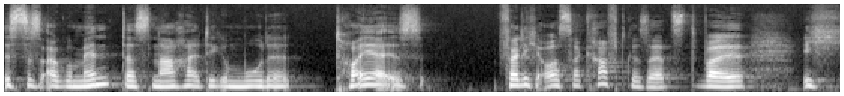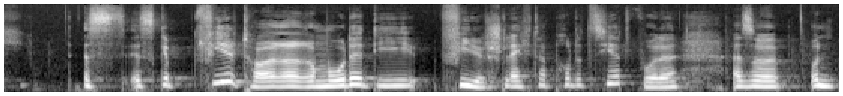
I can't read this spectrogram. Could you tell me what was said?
ist das Argument, dass nachhaltige Mode teuer ist, völlig außer Kraft gesetzt, weil ich es, es gibt viel teurere Mode, die viel schlechter produziert wurde. Also, und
